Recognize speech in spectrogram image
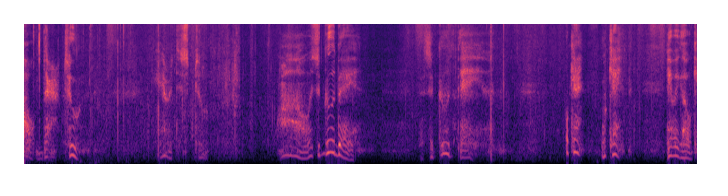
Oh, there too. Here it is too. Wow, it's a good day. It's a good day. Okay, okay. Here we go again.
